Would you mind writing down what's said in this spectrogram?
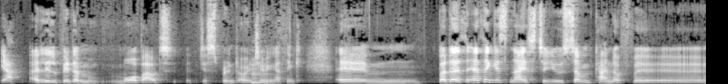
yeah, a little bit um, more about just sprint orienteering. I think. Um, but I, th- I think it's nice to use some kind of uh,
